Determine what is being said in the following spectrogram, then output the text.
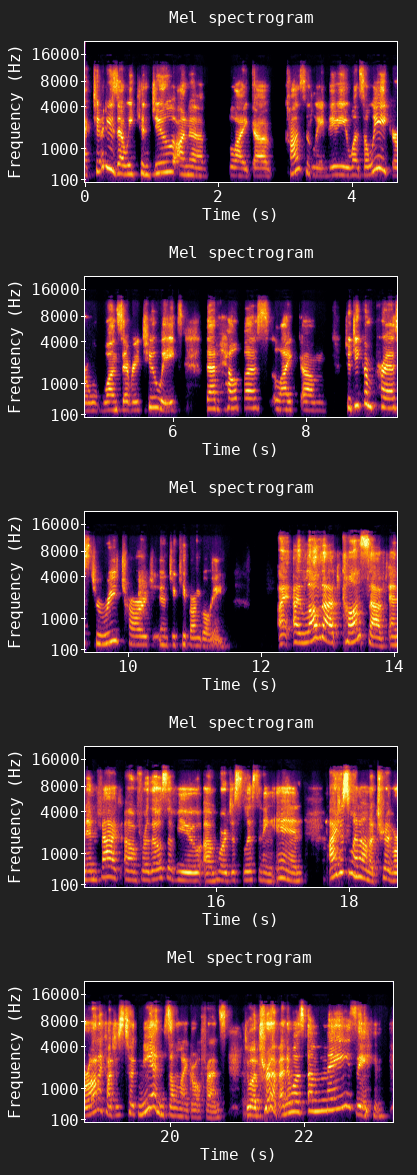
activities that we can do on a like uh, constantly maybe once a week or once every two weeks that help us like um, to decompress to recharge and to keep on going I, I love that concept. And in fact, um, for those of you um, who are just listening in, I just went on a trip. Veronica just took me and some of my girlfriends to a trip, and it was amazing.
